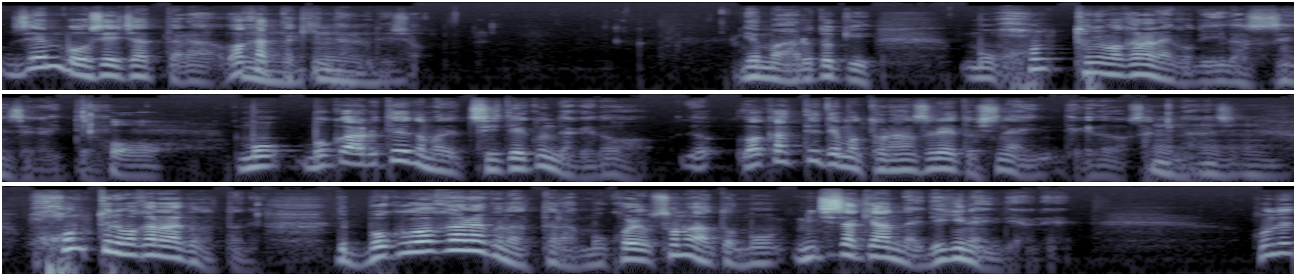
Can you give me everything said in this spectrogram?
全部教えちゃったら分かった気になるでしょ。でもある時もう本当に分からないこと言い出す先生がいて。もう僕はある程度までついていくんだけど分かっててもトランスレートしないんだけどさっきの話、本当に分からなくなったんだよ。で僕分からなくなったらもうこれその後もう道先案内できないんだよね。ほんで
